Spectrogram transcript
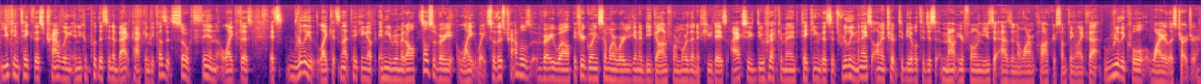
you can take this traveling and you can put this in a backpack and because it's so thin like this it's really like it's not taking up any room at all. It's also very lightweight. So this travels very well. If you're going somewhere where you're going to be gone for more than a few days I actually do recommend taking this. It's really nice on a trip to be able to just mount your phone use it as an alarm clock or something like that. Really cool wireless charger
